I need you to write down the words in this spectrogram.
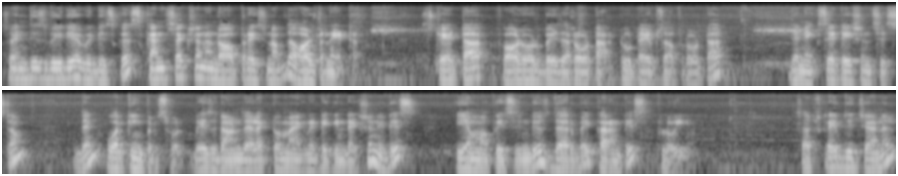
So in this video we discuss construction and operation of the alternator. Stator followed by the rotor, two types of rotor then excitation system, then working principle. Based on the electromagnetic induction, it is EMF is induced, thereby current is flowing. Subscribe the channel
